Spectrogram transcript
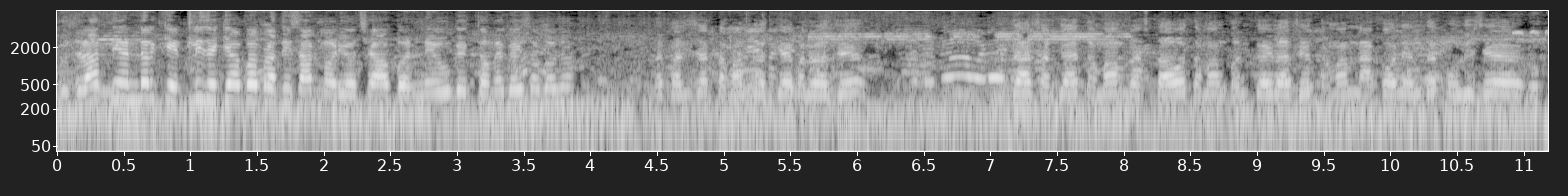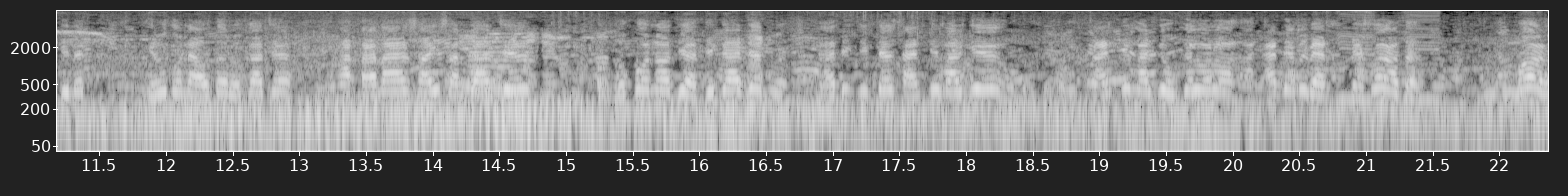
ગુજરાતની અંદર કેટલી જગ્યા પર પ્રતિસાદ મળ્યો છે? આ બંને એવું કંઈક તમે કહી શકો છો? પરિષદ તમામ જગ્યાએ મળ્યો છે. ગુજરાત સરકારે તમામ રસ્તાઓ તમામ બંધ કરેલા છે. તમામ નાકાઓની અંદર પોલીસે રોકીને ખેડૂતોને આવતા રોકા છે. આ તાનાશાહી સરકાર છે. લોકોનો જે અધિકાર છે ગાંધી જીતે શાંતિ માર્ગે શાંતિ માર્ગે ઉકેલવાનો આજે અમે બેસ- બેસવાના હતા પણ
